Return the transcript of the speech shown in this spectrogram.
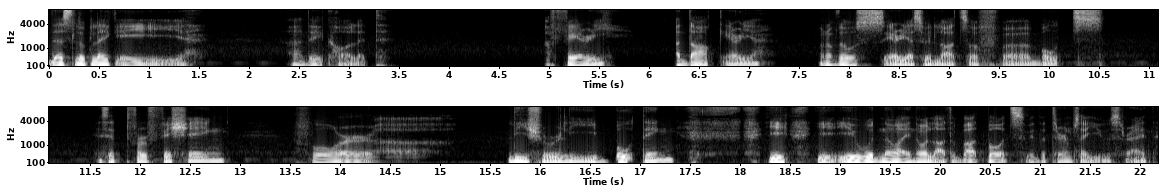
Does look like a. How do they call it? A ferry? A dock area? One of those areas with lots of uh, boats. Is it for fishing? For uh, leisurely boating? you, you, you would know I know a lot about boats with the terms I use, right?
